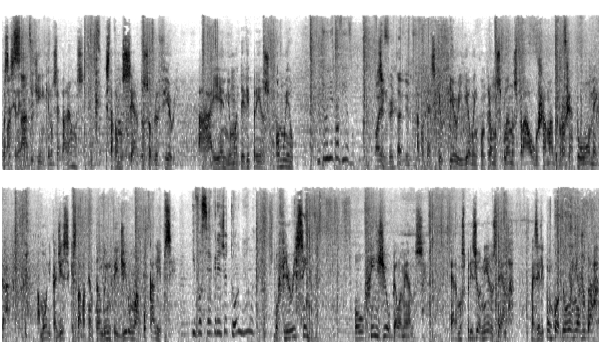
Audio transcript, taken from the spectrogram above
Você se lembra do dia em que nos separamos? Estávamos certos sobre o Fury. A AIM o manteve preso, como eu. Então ele tá vivo. Olha, o Fury tá vivo. Acontece que o Fury e eu encontramos planos para algo chamado Projeto Ômega. A Mônica disse que estava tentando impedir um apocalipse. E você acreditou nela? O Fury, sim. Ou fingiu, pelo menos. Éramos prisioneiros dela, mas ele concordou em ajudar.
